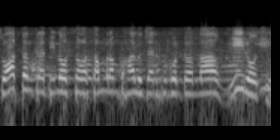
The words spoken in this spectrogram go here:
స్వాతంత్ర దినోత్సవ సంరంభాలు జరుపుకుంటున్న ఈ రోజు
